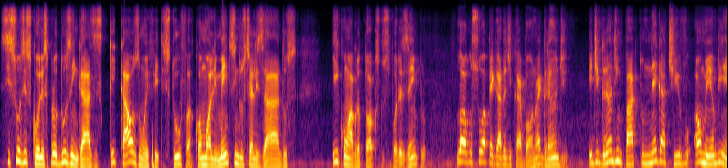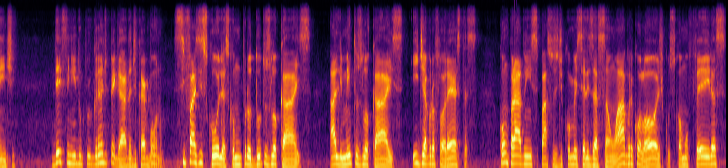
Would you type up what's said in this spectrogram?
se suas escolhas produzem gases que causam efeito estufa, como alimentos industrializados e com agrotóxicos, por exemplo, Logo, sua pegada de carbono é grande e de grande impacto negativo ao meio ambiente, definido por grande pegada de carbono. Se faz escolhas como produtos locais, alimentos locais e de agroflorestas, comprado em espaços de comercialização agroecológicos, como feiras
